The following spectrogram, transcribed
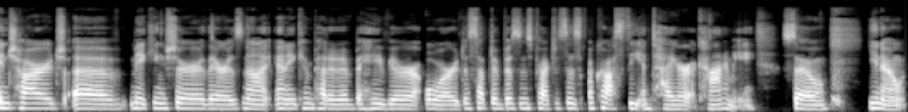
in charge of making sure there is not any competitive behavior or deceptive business practices across the entire economy. So, you know,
